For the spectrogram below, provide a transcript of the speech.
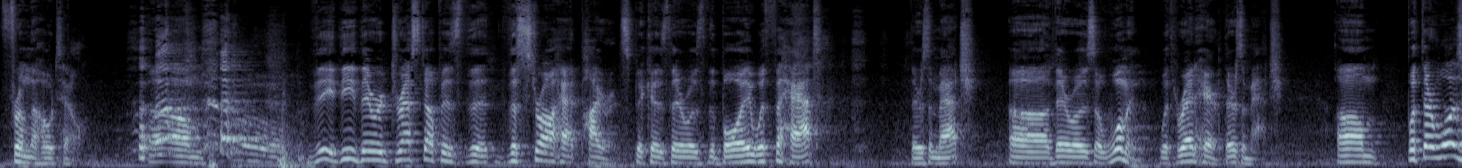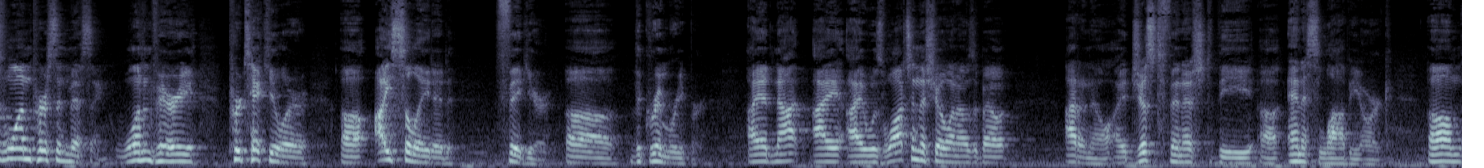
From the hotel. Um, the, the, they were dressed up as the, the Straw Hat Pirates because there was the boy with the hat. There's a match. Uh, there was a woman with red hair. There's a match. Um, but there was one person missing. One very particular, uh, isolated figure. Uh, the Grim Reaper. I had not. I, I was watching the show when I was about. I don't know. I just finished the uh, Enies Lobby arc. Um,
